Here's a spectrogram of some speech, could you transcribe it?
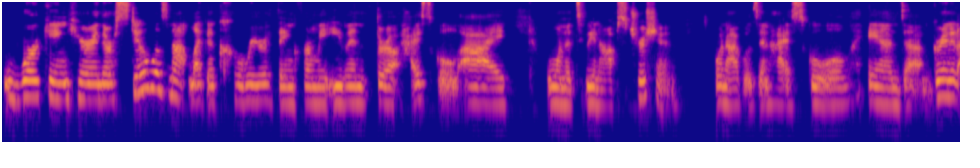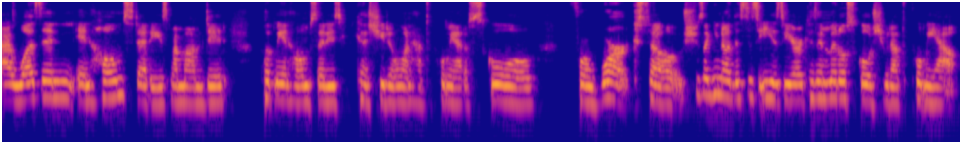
working here and there still was not like a career thing for me even throughout high school i wanted to be an obstetrician when I was in high school. And um, granted, I wasn't in home studies. My mom did put me in home studies because she didn't want to have to pull me out of school for work. So she was like, you know, this is easier because in middle school she would have to pull me out.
